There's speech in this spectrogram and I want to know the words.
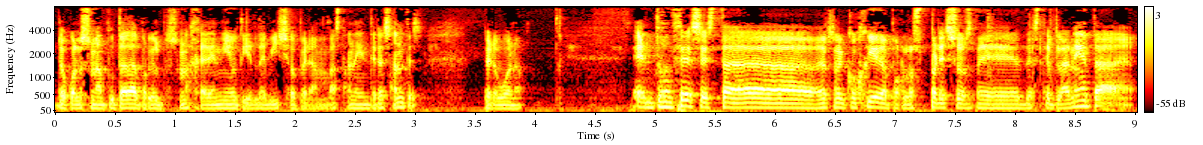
lo cual es una putada porque el personaje de Newt y el de Bishop eran bastante interesantes pero bueno entonces está es recogido por los presos de, de este planeta.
